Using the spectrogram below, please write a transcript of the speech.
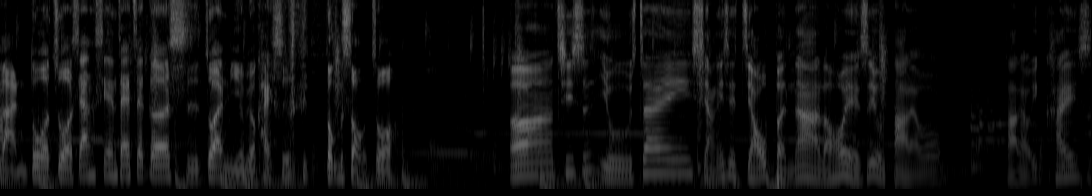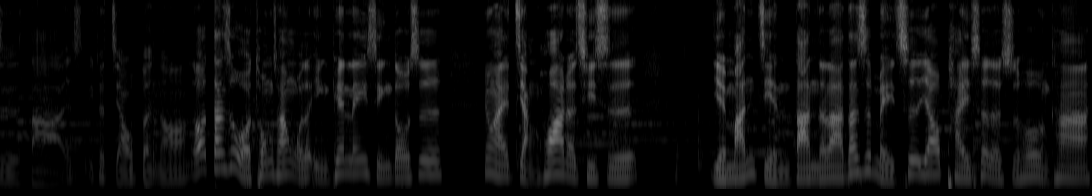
懒惰做，像现在这个时段，你有没有开始动手做？呃，其实有在想一些脚本啊，然后也是有打了打了一开始打一个脚本哦，然后但是我通常我的影片类型都是用来讲话的，其实也蛮简单的啦。但是每次要拍摄的时候，你看啊，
